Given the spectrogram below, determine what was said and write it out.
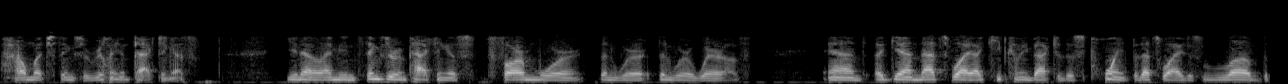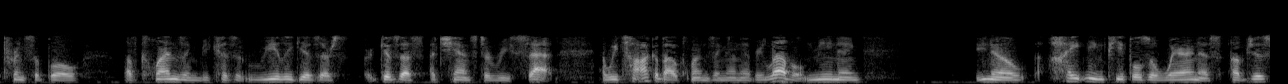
how much things are really impacting us. You know, I mean, things are impacting us far more than we're than we're aware of. And again, that's why I keep coming back to this point, but that's why I just love the principle of cleansing because it really gives us gives us a chance to reset. And we talk about cleansing on every level, meaning you know, heightening people's awareness of just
